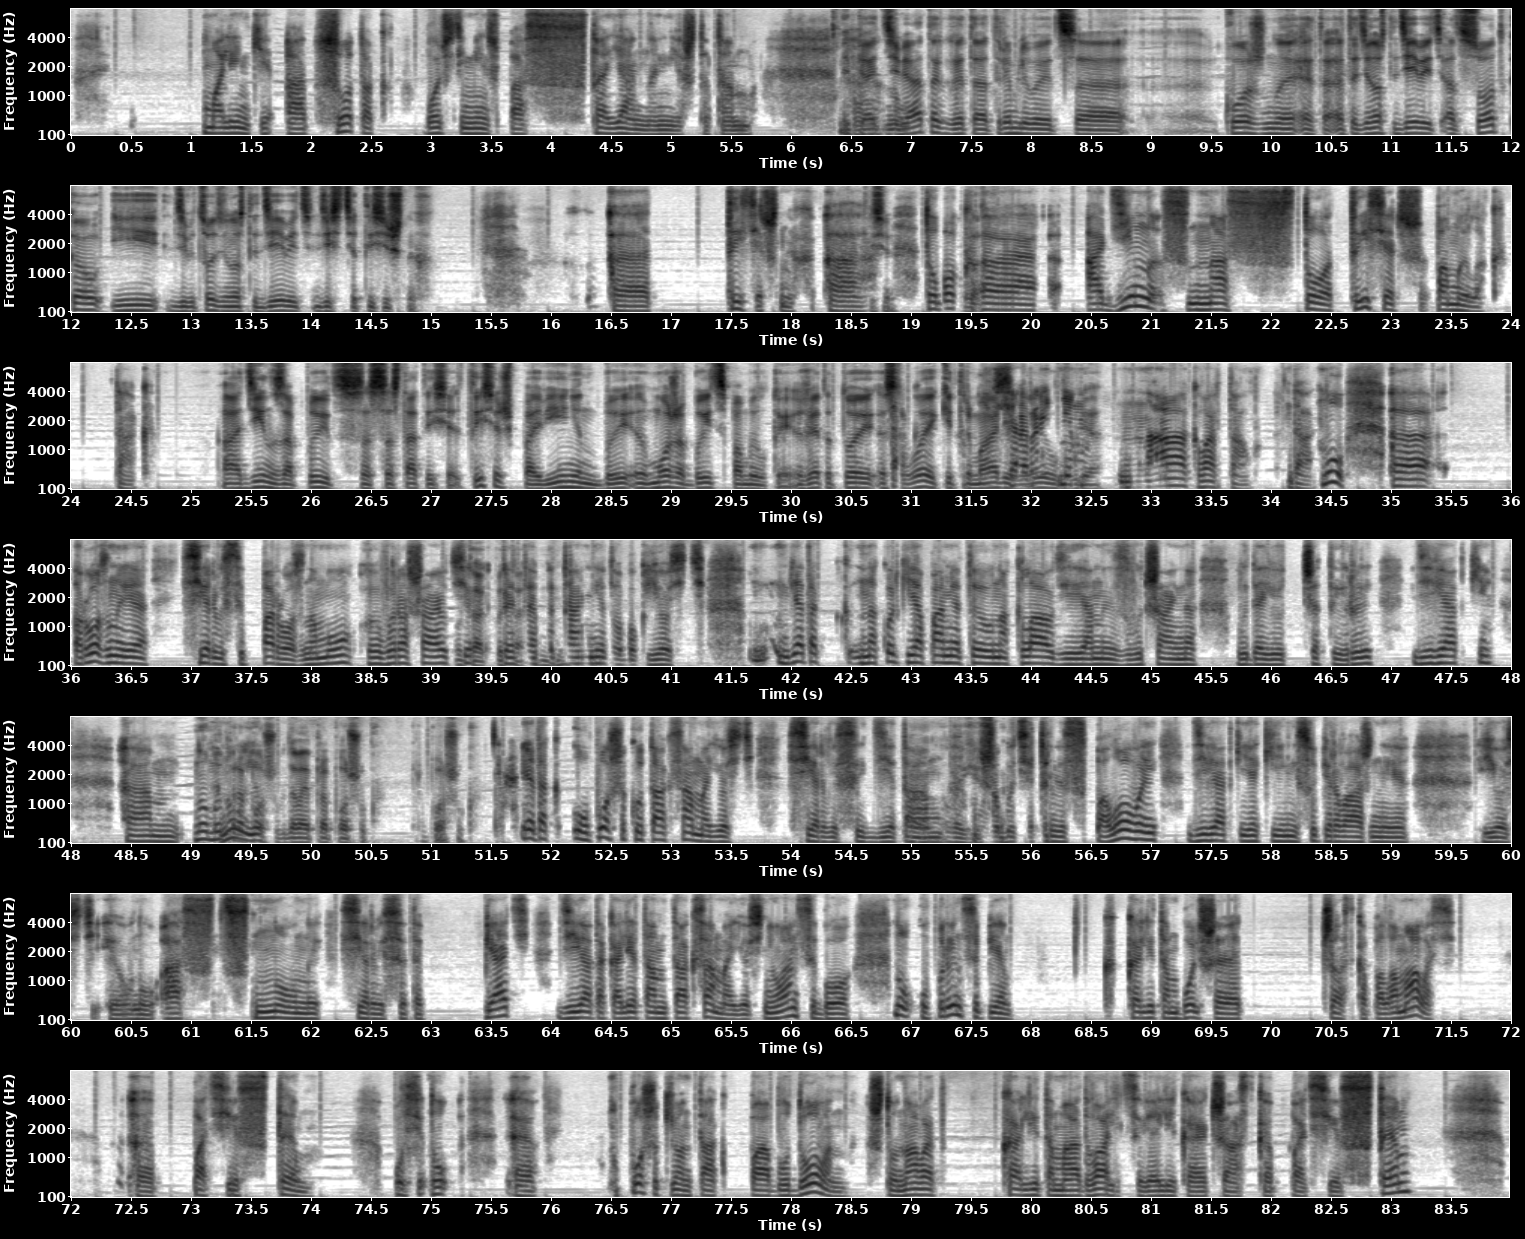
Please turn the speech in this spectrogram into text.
маленькі ад сотак больш ці менш пастаянна нешта там. 5 девятак ну, гэта атрымліваецца кожны это это 99 адсоткаў і 999 десятитысячных э, тысячных то бок э, один на 100 тысяч помылок. Так. Один запыт со 100 тысяч тысяч павінен бы можа быць с помылкой. Гэта той так. які трымалі на квартал. Да. Ну э, розныя сервисы по-рознаму э, вырашаюць ну, так, это пытанне то бок ёсць я так наколькі я памятаю на клаудзе яны звычайна выдаюць чатыры девяткі ну мы ну, пошук давай про пошук пошук. Я так у пошуку таксама ёсць сервисы дзе там быць тры з паловай девяткі якія не суперважныя ёсць ну асноўны сервис это 5 девятак але там таксама ёсць нюансы бо ну у прынцыпе калі там большая частка паламалась э, под сістэм ну, э, ну, пошук ён так пабудован что нават калі там адваліцца вялікая частка под сістэм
